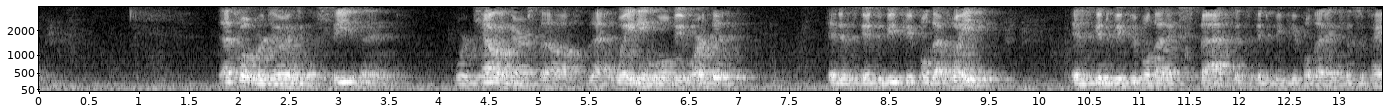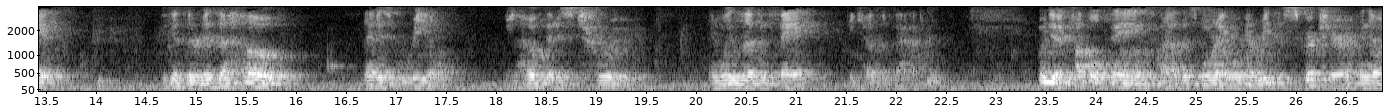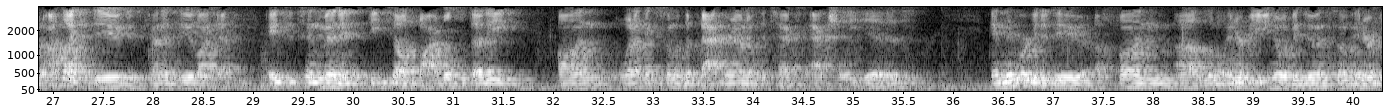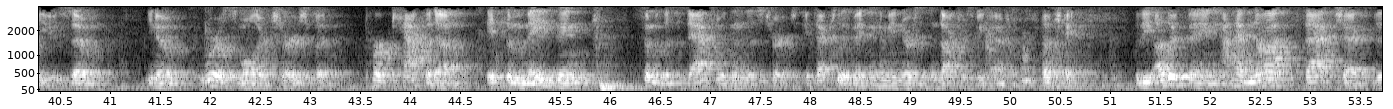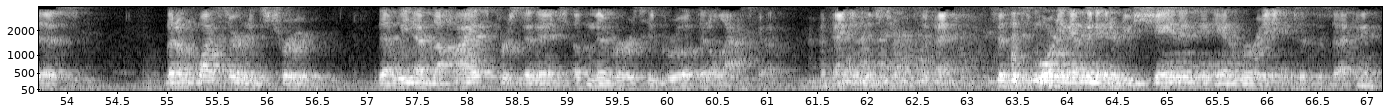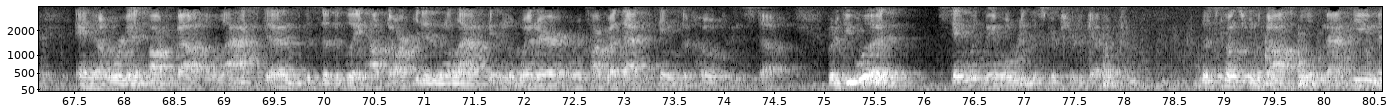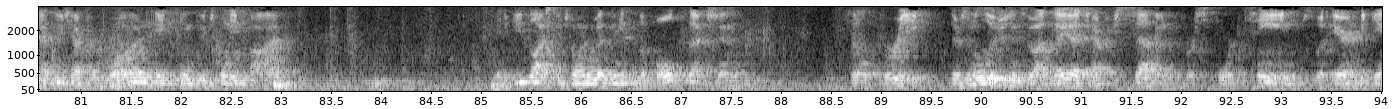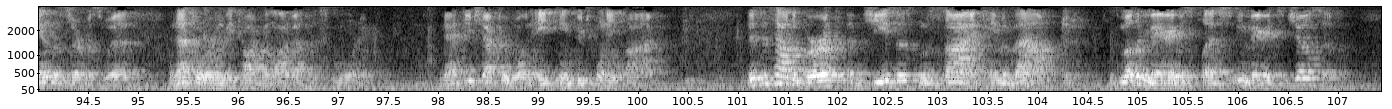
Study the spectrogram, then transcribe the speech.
that's what we're doing in this season. We're telling ourselves that waiting will be worth it. It is good to be people that wait. It is good to be people that expect. It's good to be people that anticipate. Because there is a hope that is real. There's a hope that is true. And we live in faith because of that. Going to do a couple things uh, this morning. We're going to read the scripture, and then what I'd like to do is kind of do like a eight to ten minute detailed Bible study on what I think some of the background of the text actually is. And then we're going to do a fun uh, little interview. You know, we've been doing some interviews. So, you know, we're a smaller church, but per capita, it's amazing some of the stats within this church. It's actually amazing how many nurses and doctors we have. Okay. But the other thing, I have not fact checked this, but I'm quite certain it's true that we have the highest percentage of members who grew up in Alaska okay, in this church, okay? So this morning I'm going to introduce Shannon and Anna Marie in just a second. And uh, we're going to talk about Alaska and specifically how dark it is in Alaska in the winter. We're going to talk about that and themes of hope and stuff. But if you would, stand with me and we'll read the scripture together. This comes from the Gospel of Matthew, Matthew chapter 1, 18 through 25. And if you'd like to join with me in the bold section, feel free. There's an allusion to Isaiah chapter 7, verse 14, which is what Aaron began the service with, and that's what we're going to be talking a lot about this morning. Matthew chapter 1, 18 through 25. This is how the birth of Jesus the Messiah came about. His mother Mary was pledged to be married to Joseph.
